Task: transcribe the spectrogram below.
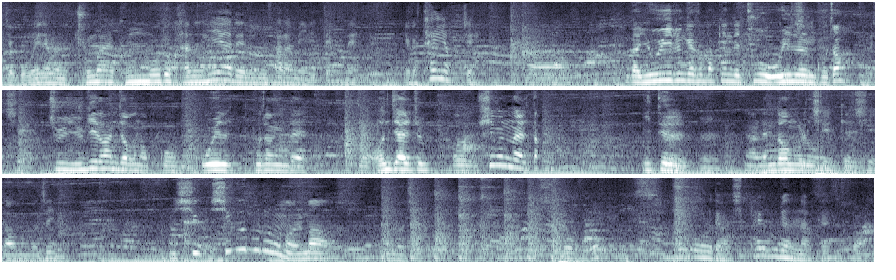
이제 뭐 왜냐면 주말 근무도 가능해야 되는 사람이기 때문에 얘가 탄력제 아 그러니까 요일은 계속 바뀌는데 주 5일은 그렇지. 고정? 그렇지 주 6일 한 적은 없고 5일 고정인데 이제 언제 할줄 어, 쉬는 날 딱 이틀 응, 그냥 랜덤으로 그렇지, 이렇게 그렇지. 나오는 거지. 시, 시급으로는 얼마 인 거지? 시급으로? 시급으로 내가 18불이었나 그랬을 거야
